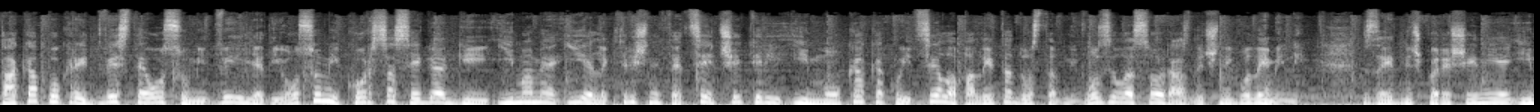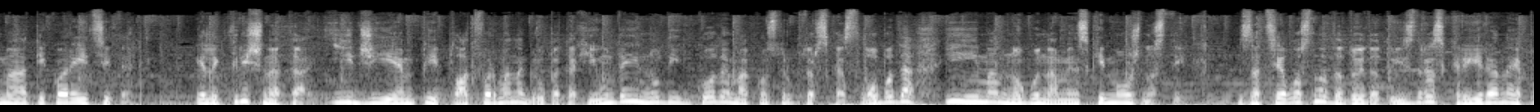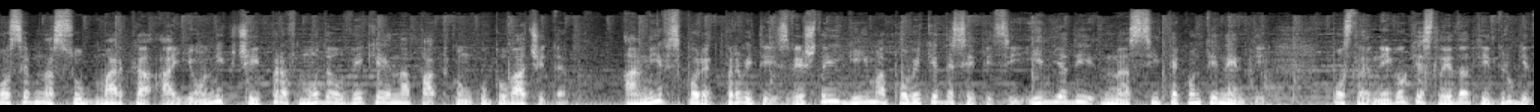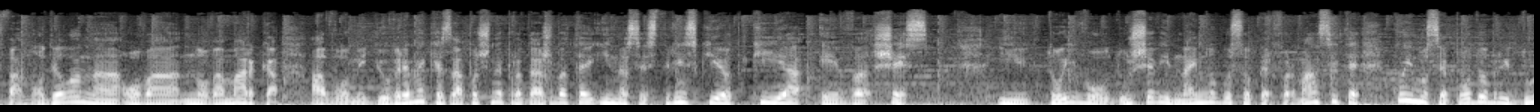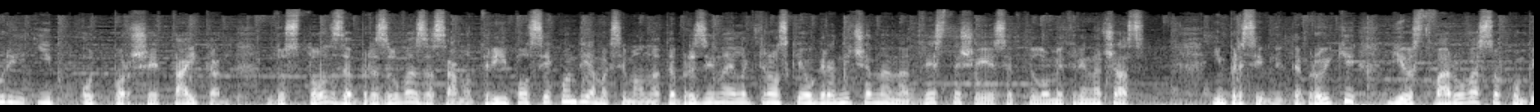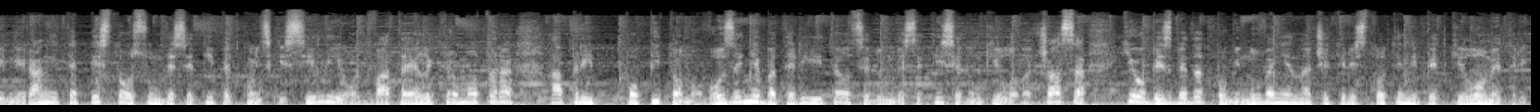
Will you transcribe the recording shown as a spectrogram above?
Така, покрај 208 и 2008 и Корса сега ги имаме и електричните C4 и Мока, како и цела палета доставни возила со различни големини. Заедничко решение имаат и корејците. Електричната EGMP платформа на групата Hyundai нуди голема конструкторска слобода и има многу наменски можности. За целосно да дојда до израз, креирана е посебна субмарка Ioniq, чиј прв модел веќе е на пат кон купувачите. А нив, според првите извештаи, ги има повеќе десетици илјади на сите континенти. После него ќе следат и други два модела на ова нова марка, а во меѓувреме ќе започне продажбата и на сестринскиот Kia EV6 и тој воодушеви најмногу со перформансите кои му се подобри дури и од Porsche Taycan. До 100 забрзува за само 3,5 секунди, а максималната брзина електронски е ограничена на 260 км на час. Импресивните бројки ги остварува со комбинираните 585 конски сили од двата електромотора, а при попитомо возење батериите од 77 кWh ќе обезбедат поминување на 405 км.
